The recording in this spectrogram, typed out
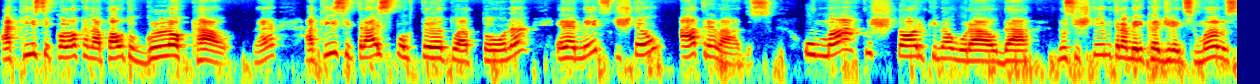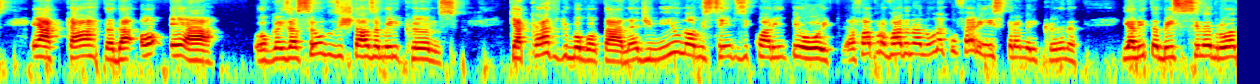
Aqui se coloca na pauta local. Né? Aqui se traz, portanto, à tona elementos que estão atrelados. O marco histórico inaugural da, do Sistema Interamericano de Direitos Humanos é a Carta da OEA, Organização dos Estados Americanos, que a Carta de Bogotá, né, de 1948, ela foi aprovada na nona Conferência Interamericana, e ali também se celebrou a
